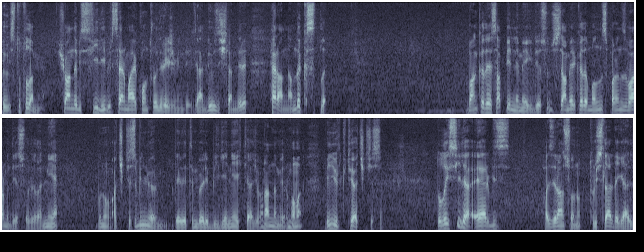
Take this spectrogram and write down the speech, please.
döviz tutulamıyor. Şu anda biz fiili bir sermaye kontrolü rejimindeyiz. Yani döviz işlemleri her anlamda kısıtlı. Bankada hesap yenilemeye gidiyorsunuz. Size Amerika'da malınız paranız var mı diye soruyorlar. Niye? Bunu açıkçası bilmiyorum. Devletin böyle bilgiye niye ihtiyacı var anlamıyorum ama beni ürkütüyor açıkçası. Dolayısıyla eğer biz Haziran sonu turistler de geldi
